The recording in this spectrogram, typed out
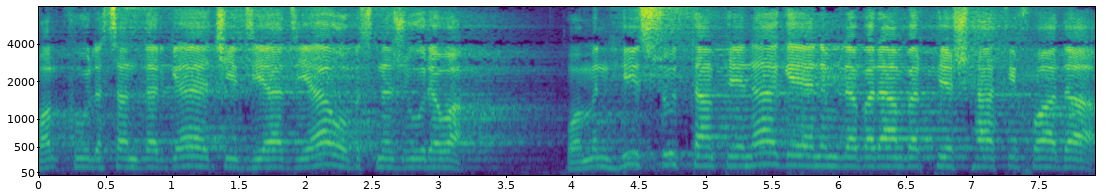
بلكو لسان دەرگایەکی جیاجیاوە بسنە ژوورەوە و من هیچ سوودتان پێ ناگەێنم لە خوادا.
